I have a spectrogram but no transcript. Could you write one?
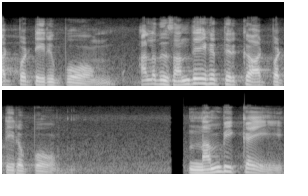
ஆட்பட்டிருப்போம் அல்லது சந்தேகத்திற்கு ஆட்பட்டிருப்போம். நம்பிக்கை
